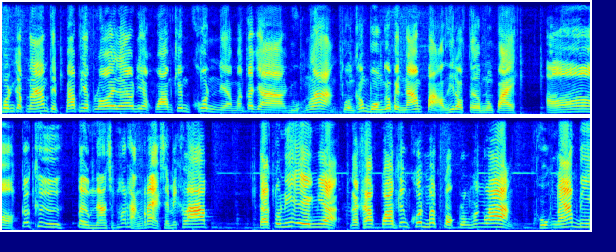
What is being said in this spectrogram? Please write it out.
ปนกับน้ำเสร็จปั๊บเรียบร้อยแล้วเนี่ยความเข้มข้นเนี่ยมันก็จะอยู่ข้างล่าง ส่วนข้างบนก็เป็นน้ำเปล่าที่เราเติมลงไป อ๋อ ก็คือเติมน้ำเฉพาะถังแรกใช่ไหมครับ จากตัวนี้เองเนี่ยนะครับความเข้มข้นเมื่อตกลงข้างล่าง ถูกน้ำดี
